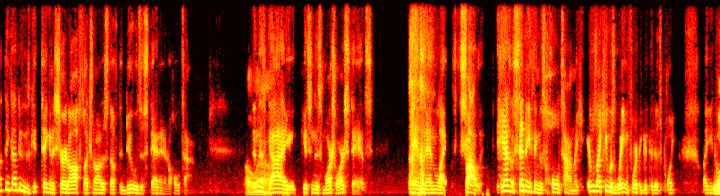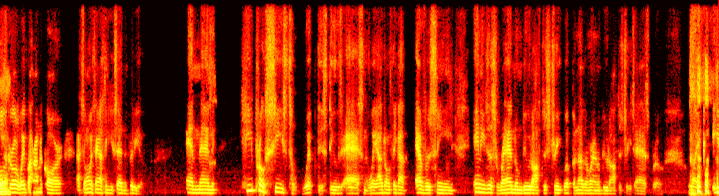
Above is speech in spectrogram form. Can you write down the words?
I think I do." He was get, taking his shirt off, flexing all this stuff. The dude was just standing there the whole time. Oh, then wow. this guy gets in this martial arts stance, and then like solid he hasn't said anything this whole time. Like it was like he was waiting for it to get to this point. Like you told yeah. the girl wait behind the car. That's the only thing I think you said in the video. And then he proceeds to whip this dude's ass in a way I don't think I've ever seen any just random dude off the street whip another random dude off the street's ass, bro. Like he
